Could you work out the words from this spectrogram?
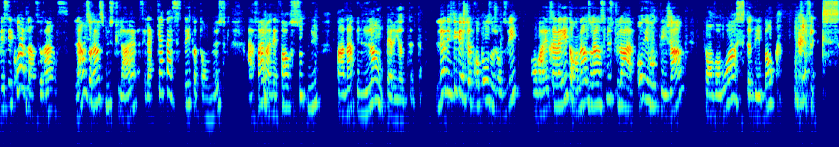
Mais c'est quoi de l'endurance? L'endurance musculaire, c'est la capacité qu'a ton muscle à faire un effort soutenu pendant une longue période de temps. Le défi que je te propose aujourd'hui, on va aller travailler ton endurance musculaire au niveau de tes jambes, puis on va voir si tu as des bons réflexes.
